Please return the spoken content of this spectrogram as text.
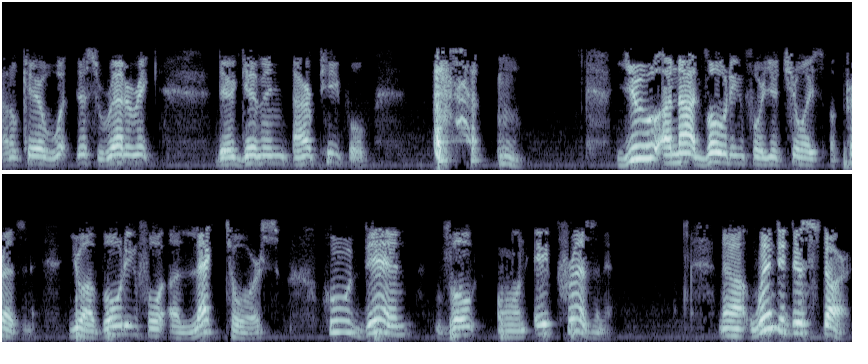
I don't care what this rhetoric they're giving our people, you are not voting for your choice of president. You are voting for electors who then vote on a president. Now, when did this start?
